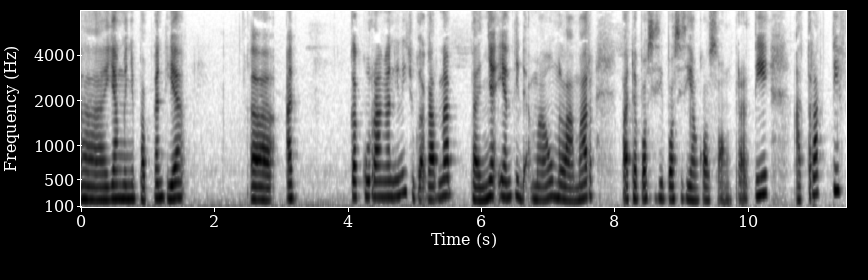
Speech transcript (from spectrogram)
uh, yang menyebabkan dia uh, ad, kekurangan ini juga karena banyak yang tidak mau melamar pada posisi-posisi yang kosong. Berarti atraktif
